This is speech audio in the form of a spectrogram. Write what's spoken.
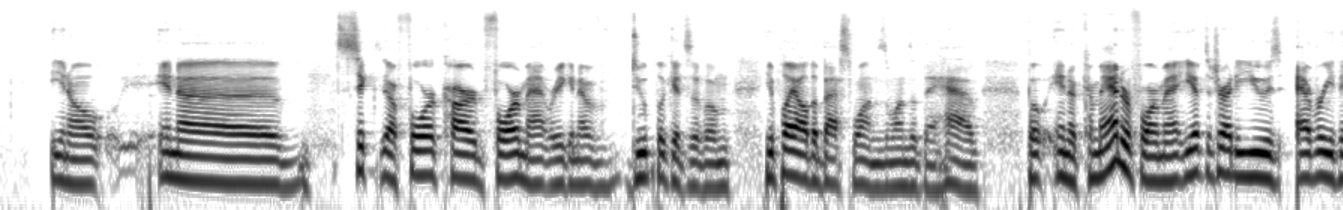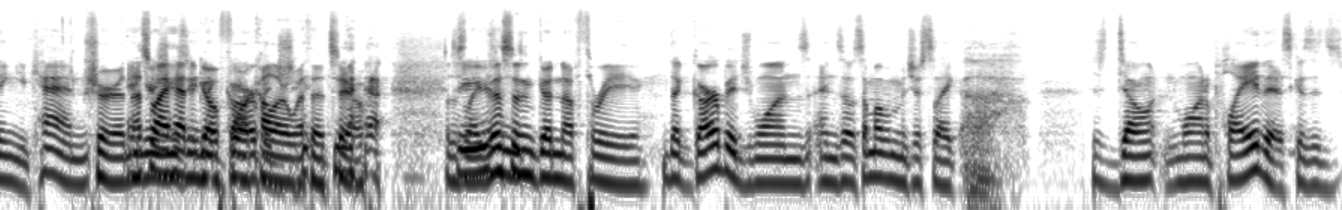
you know, in a six a four card format where you can have duplicates of them, you play all the best ones, the ones that they have. But in a commander format, you have to try to use everything you can. Sure, and, that's you're why I had to go four color with it too. Yeah. I was So like, this isn't good enough three. the garbage ones, and so some of them are just like, ugh, just don't want to play this because it's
